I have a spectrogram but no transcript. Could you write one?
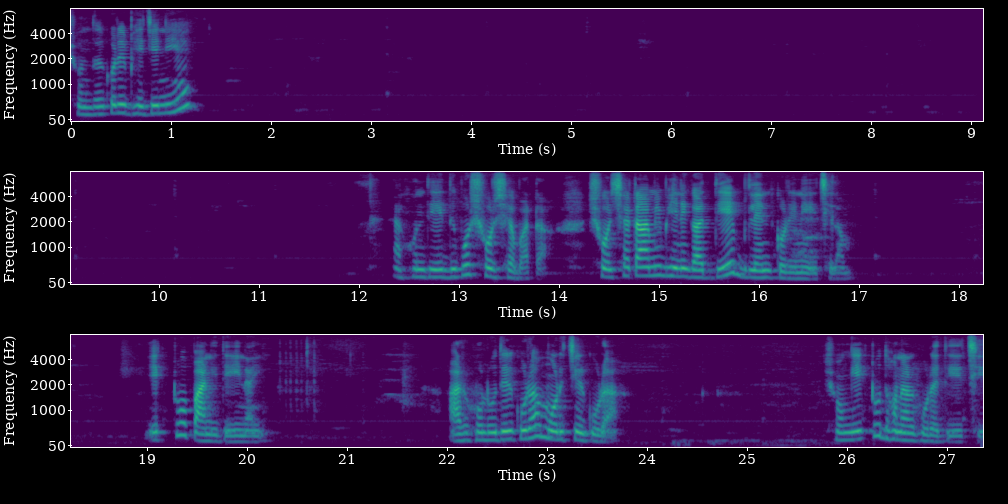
সুন্দর করে ভেজে নিয়ে এখন দিয়ে দেব সর্ষে বাটা। সরষেটা আমি ভিনেগার দিয়ে ব্লেন্ড করে নিয়েছিলাম। একটুও পানি দেই নাই। আর হলুদের গুঁড়া, মরিচের গুঁড়া। সঙ্গে একটু ধনার গুঁড়া দিয়েছি।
